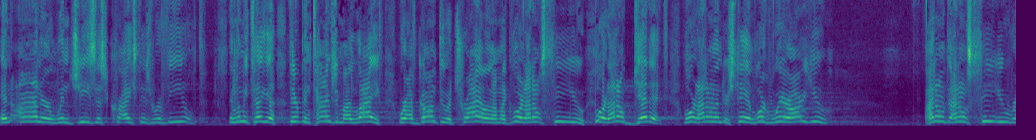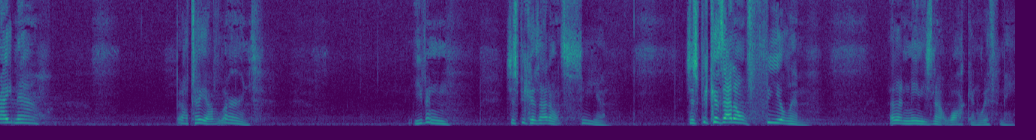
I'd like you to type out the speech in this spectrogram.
and honor when Jesus Christ is revealed. And let me tell you, there have been times in my life where I've gone through a trial and I'm like, Lord, I don't see you. Lord, I don't get it. Lord, I don't understand. Lord, where are you? I don't, I don't see you right now. But I'll tell you, I've learned. Even just because I don't see him, just because I don't feel him, that doesn't mean he's not walking with me.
